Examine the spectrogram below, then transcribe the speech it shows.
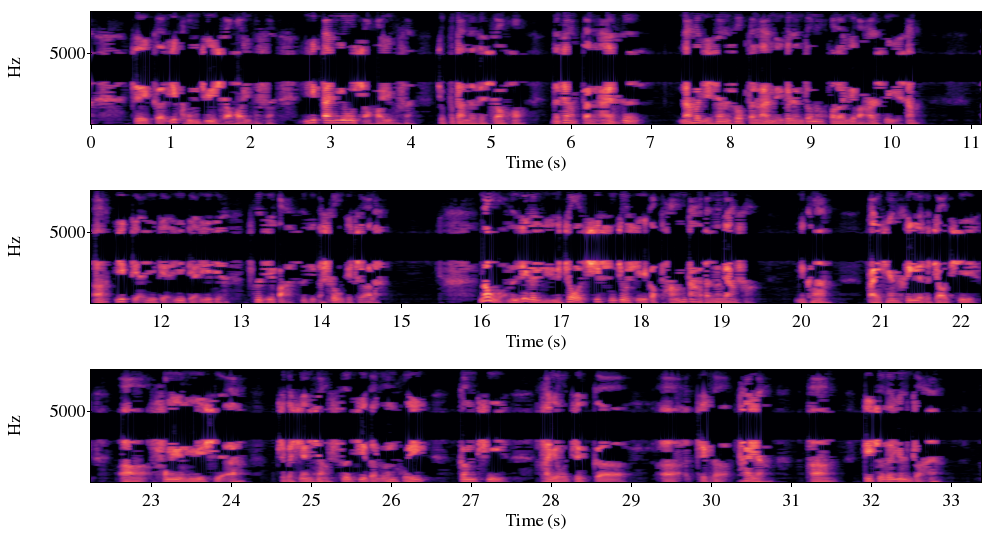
这个一恐惧消耗一部分，一担忧消耗一部分，就不断的在消耗。那这样本来是南怀瑾先生说，本来每个人都能活到一百二十岁以上，啊，一点一点，一点一点，自己把自己的寿给折了。那我们这个宇宙其实就是一个庞大的能量场。你看，白天黑夜的交替啊，风云雨雪这个现象，四季的轮回更替，还有这个呃这个太阳啊，地球的运转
